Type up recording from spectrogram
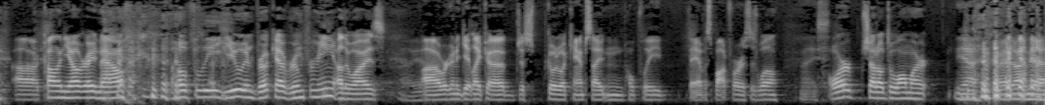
uh, calling you out right now. hopefully, you and Brooke have room for me. Otherwise, oh, yeah. uh, we're gonna get like a just go to a campsite and hopefully they have a spot for us as well. Nice. Or shout out to Walmart. Yeah, right on. Yeah,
